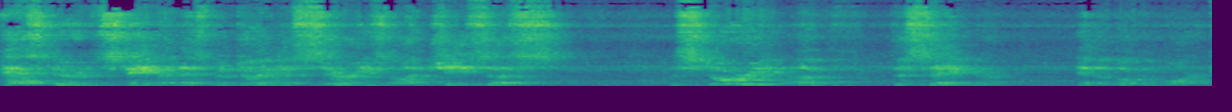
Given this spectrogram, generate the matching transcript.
Pastor Stephen has been doing this series on Jesus, the story of the Savior in the book of Mark.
